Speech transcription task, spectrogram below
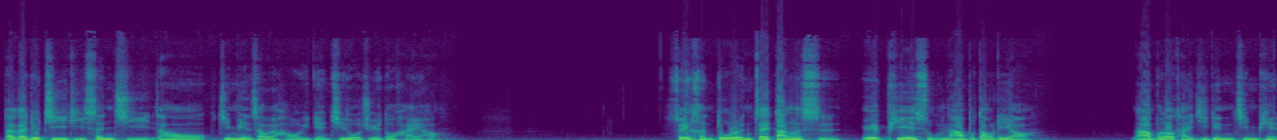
大概就记忆体升级，然后晶片稍微好一点，其实我觉得都还好。所以很多人在当时，因为 PS 五拿不到料啊，拿不到台积电的晶片，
